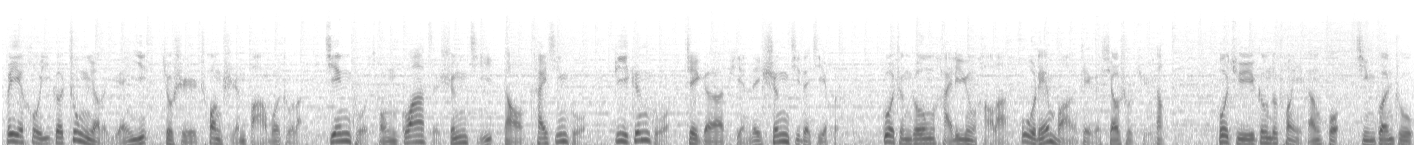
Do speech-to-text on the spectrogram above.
背后一个重要的原因就是创始人把握住了坚果从瓜子升级到开心果。碧根果这个品类升级的机会，过程中还利用好了互联网这个销售渠道。获取更多创业干货，请关注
